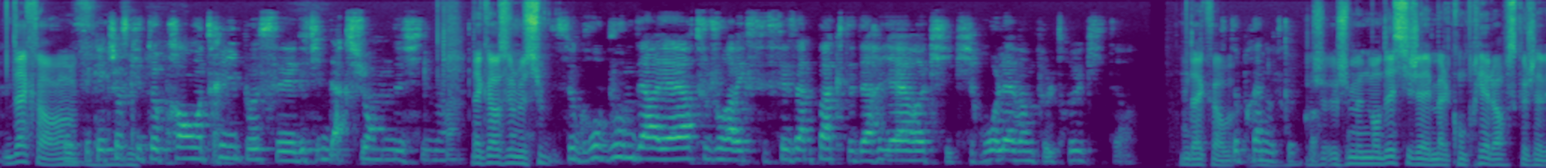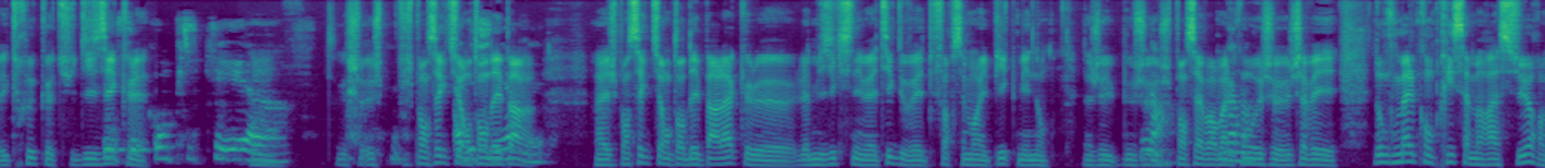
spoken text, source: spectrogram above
D'accord. C'est quelque chose qui te prend au trip. C'est des films d'action, des films. D'accord, parce que je me suis. Ce gros boom derrière, toujours avec ces, impacts derrière qui, qui relèvent un peu le truc, qui te. D'accord. Te prennent au truc. Je, me demandais si j'avais mal compris alors parce que j'avais cru que tu disais que. C'est compliqué. Euh, je, pensais que tu entendais pas je pensais que tu entendais par là que la musique cinématique devait être forcément épique, mais non. Je, je, pensais avoir mal compris. J'avais donc mal compris, ça me rassure.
